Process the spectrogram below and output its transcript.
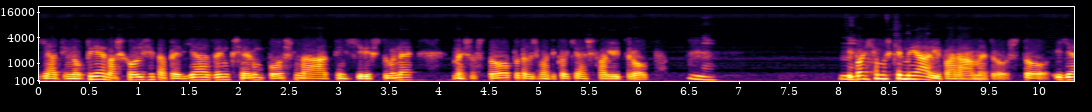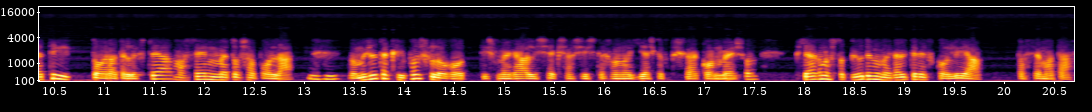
για την οποία ενασχόληση τα παιδιά δεν ξέρουν πώς να την χειριστούν με σωστό, αποτελεσματικό και ασφαλή τρόπο. Ναι. ναι. Υπάρχει όμως και μια άλλη παράμετρο στο γιατί τώρα τελευταία μαθαίνουμε τόσα Νομίζω ότι ακριβώς λόγω της μεγάλης έξασης τεχνολογίας και των ψηφιακών μέσων πια γνωστοποιούνται με μεγαλύτερη ευκολία τα θέματα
